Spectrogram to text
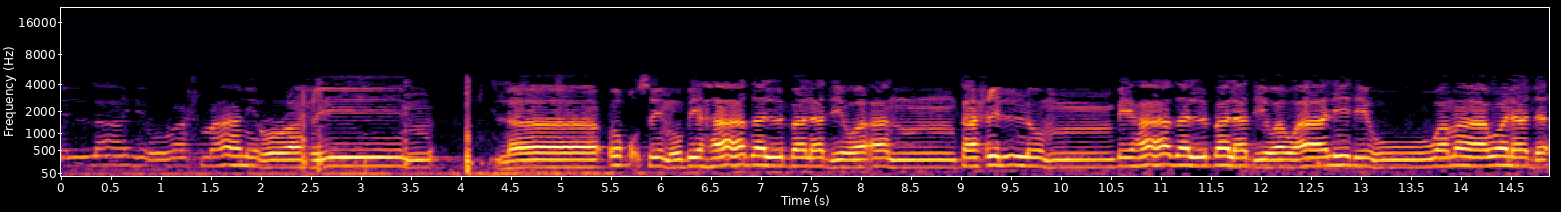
الله الرحمن الرحيم. لا أقسم بهذا البلد وأنت حل بهذا البلد ووالد وما ولد.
